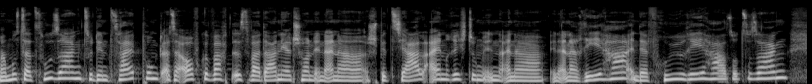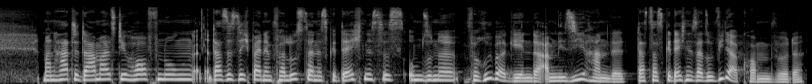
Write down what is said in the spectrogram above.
Man muss dazu sagen, zu dem Zeitpunkt, als er aufgewacht ist, war Daniel schon in einer Spezialeinrichtung, in einer, in einer Reha, in der Frühreha sozusagen. Man hatte damals die Hoffnung, dass es sich bei dem Verlust seines Gedächtnisses um so eine vorübergehende Amnesie handelt, dass das Gedächtnis also wiederkommen würde.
